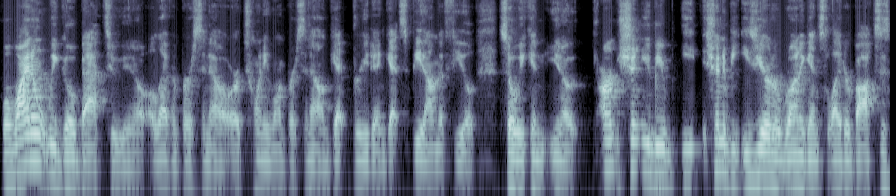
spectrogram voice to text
well, why don't we go back to you know 11 personnel or 21 personnel and get Breida and get speed on the field so we can you know aren't shouldn't you be shouldn't it be easier to run against lighter boxes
